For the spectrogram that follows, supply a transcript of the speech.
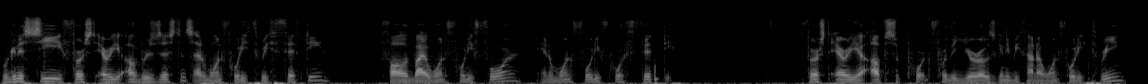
We're going to see first area of resistance at 143.50, followed by 144 and 144.50. First area of support for the euro is going to be found at 143,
